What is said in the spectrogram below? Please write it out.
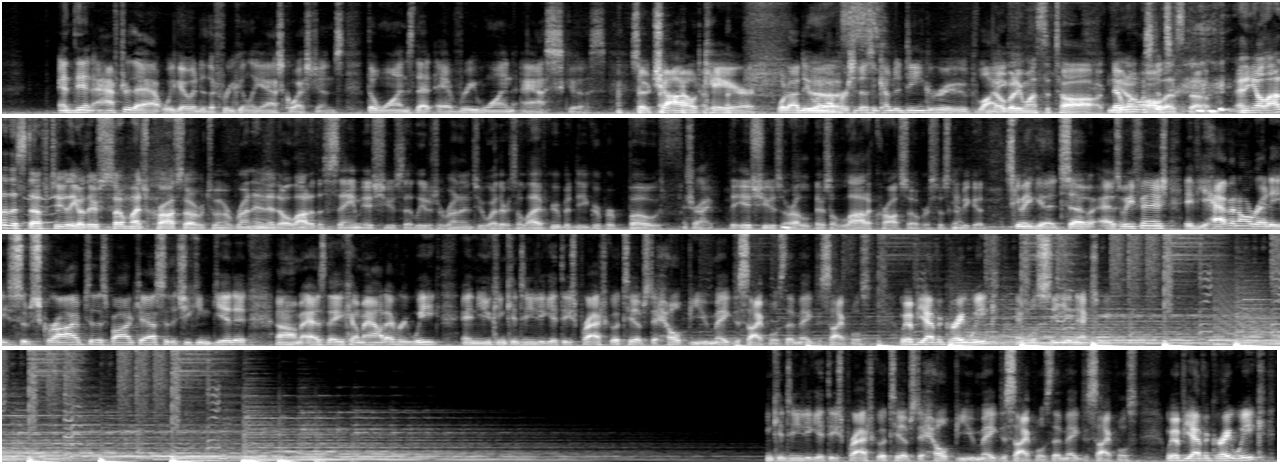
And then after that, we go into the frequently asked questions, the ones that everyone asks us. So, child care. What do I do when my person doesn't come to D group? Like, Nobody wants to talk. No you know, one wants all to that stuff. And you know, a lot of the stuff too. You know, there's so much crossover between. We're running into a lot of the same issues that leaders are running into, whether it's a life group, a D group, or both. That's right. The issues are there's a lot of crossover, so it's going to be good. It's going to be good. So, as we finish, if you haven't already, subscribe to this podcast so that you can get it um, as they come out every week and you can continue to get these practical tips to help you make disciples that make disciples. We hope you have a great week and we'll see you next week. continue to get these practical tips to help you make disciples that make disciples. We hope you have a great week.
